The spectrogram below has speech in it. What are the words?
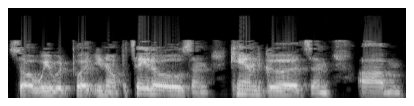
so we would put you know potatoes and canned goods and um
